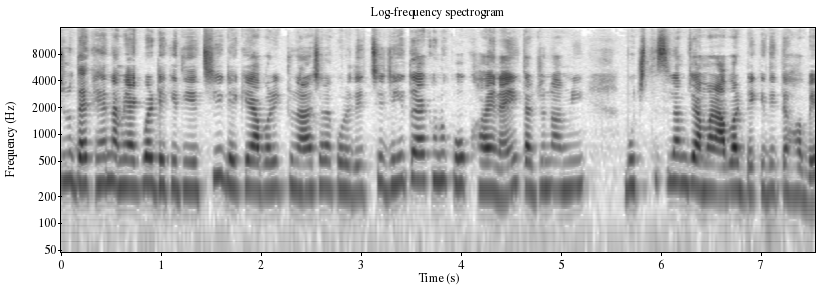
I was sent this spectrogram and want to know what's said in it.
জন্য দেখেন আমি একবার ঢেকে দিয়েছি ঢেকে আবার একটু নাড়াচাড়া করে দিচ্ছি। যেহেতু এখনও কুক হয় নাই, তার জন্য আমি বুঝতেছিলাম যে আমার আবার ডেকে দিতে হবে,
